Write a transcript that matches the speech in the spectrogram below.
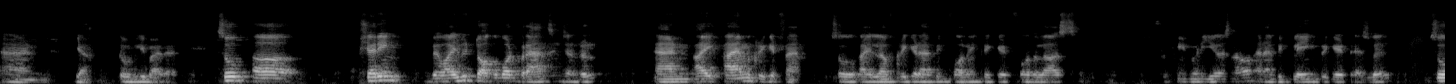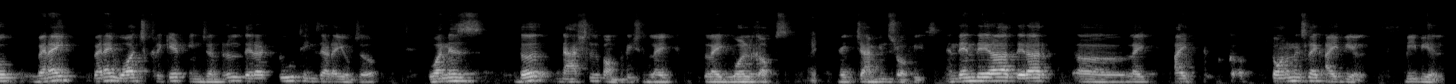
and yeah, totally by that. So uh, Tshering while we talk about brands in general, and I, I am a cricket fan. So I love cricket. I've been following cricket for the last 15, 20 years now, and I've been playing cricket as well. So when I when I watch cricket in general, there are two things that I observe. One is the national competition, like like World Cups, right. like Champions trophies, and then there are there are uh, like I tournaments like IPL, BBL.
